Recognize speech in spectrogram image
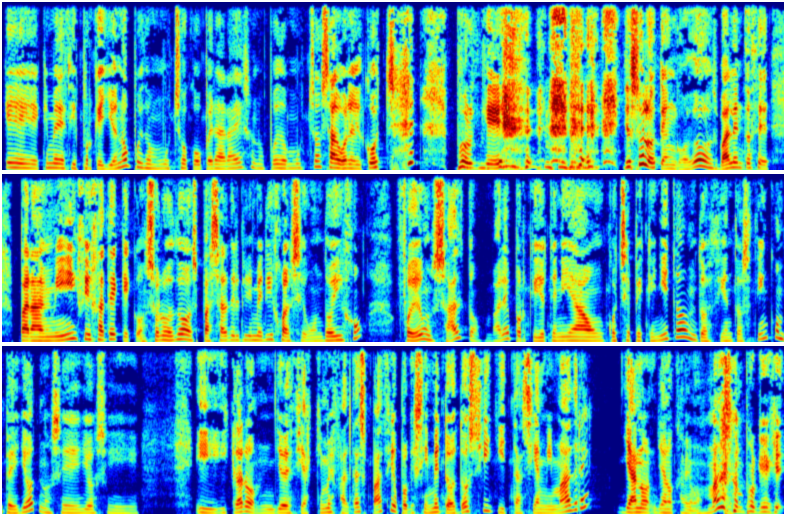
¿Qué, qué me decís? Porque yo no puedo mucho cooperar a eso, no puedo mucho, salvo en el coche, porque yo solo tengo dos, ¿vale? Entonces, para mí, fíjate que con solo dos, pasar del primer hijo al segundo hijo fue un salto, ¿vale? Porque yo tenía un coche pequeñito, un 205, un Peugeot, no sé yo si... Y, y claro, yo decía, es que me falta espacio, porque si meto dos sillitas y a mi madre, ya no, ya no cabemos más, porque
